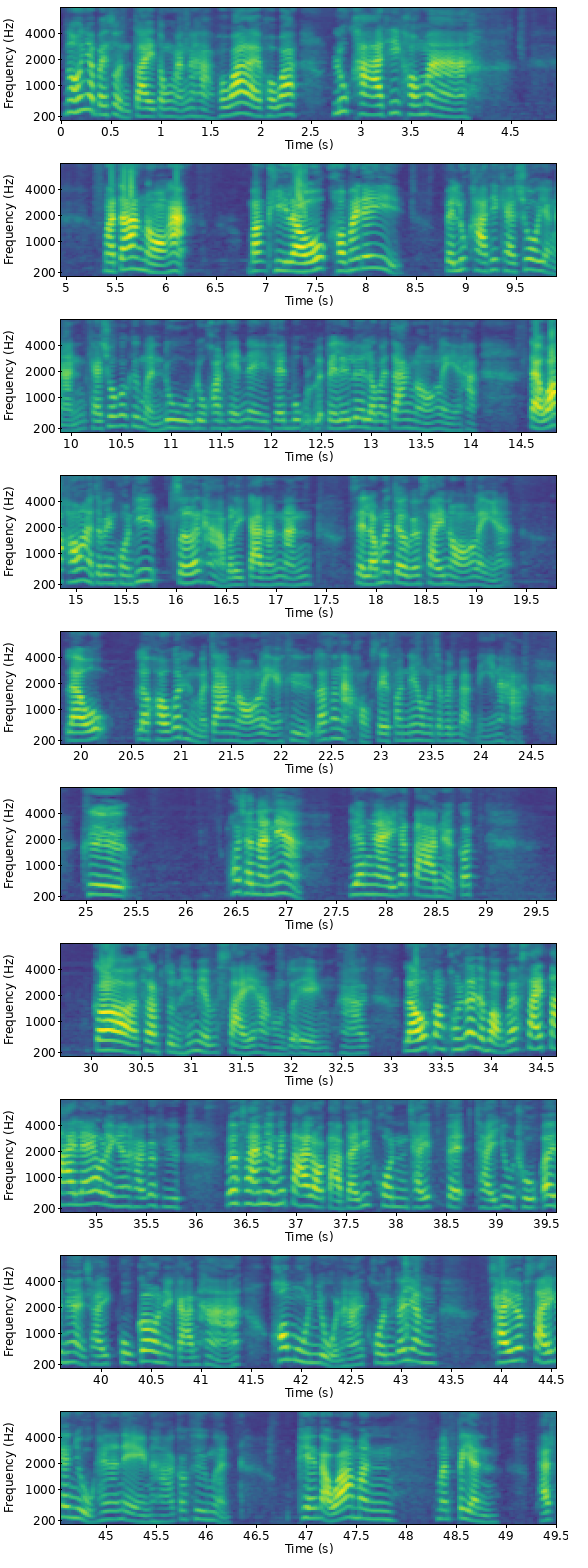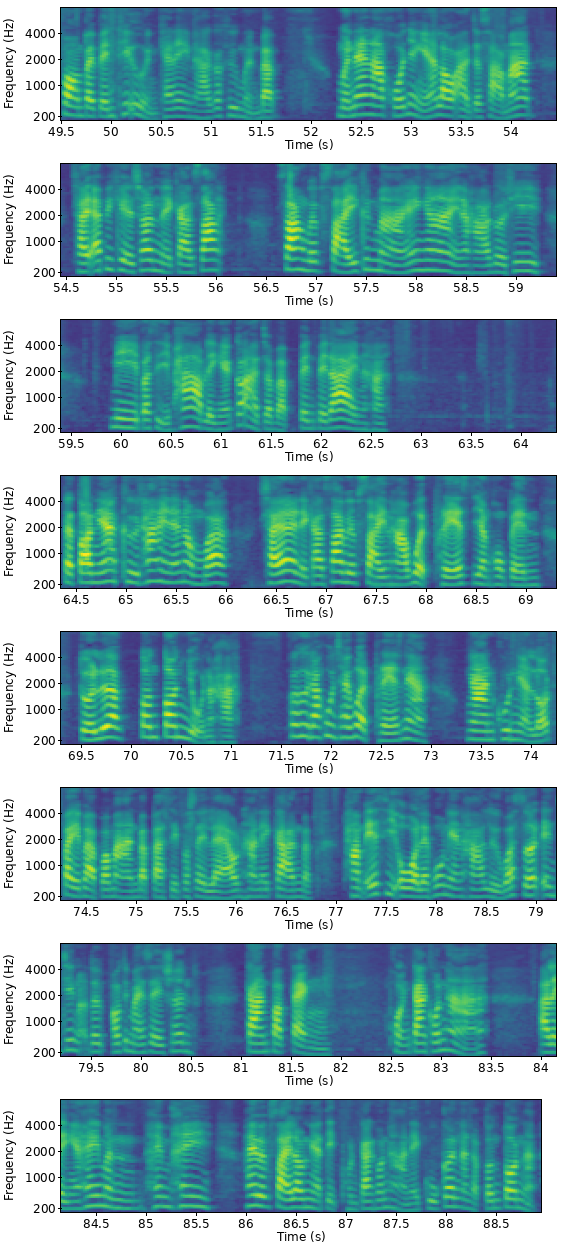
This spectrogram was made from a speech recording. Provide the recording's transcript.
น้องอย่าไปสนใจตรงนั้นนะคะเพราะว่าอะไรเพราะว่าลูกค้าที่เขามา มาจ้างน้องอะ่ะ บางทีแล้วเขาไม่ได้เป็นลูกค้าที่ casual อย่างนั้น casual ก็คือเหมือนดูดู content ใน Facebook ไปเรื่อยๆแล้วมาจ้างน้องอะไรอย่างเงี้ยค่ะ แต่ว่าเขาอาจจะเป็นคนที่ search หาบริการนั้นๆ เสร็จแล้วมาเจอเว็บไซต์น้องอะไรเงี้ยแล้วแล้วเขาก็ถึงมาจ้างน้องอะไรเงี้ยคือ ลักษณะของ sales funnel มันจะเป็นแบบนี้นะคะ คือ เพราะฉะนั้นเนี่ยยังไงก็ตามเนี่ยก็ก็สนับสนุนให้มีเว็บไซต์ค่ะของตัวเองนะคะแล้วบางคนก็จะบอกเว็บไซต์ตายแล้วอะไรเงี้ยนะคะ ก็คือ เว็บไซต์มันยังไม่ตายหรอกตราบใดที่คนใช้ใช้ YouTube เอ้ยไม่ใช่ใช้ Google ในการหาข้อมูลอยู่นะคะคนก็ยังใช้เว็บไซต์กันอยู่แค่นั้นเองนะคะก็คือเหมือนเพียงแต่ว่ามันมันเปลี่ยนแพลตฟอร์มไปเป็นที่อื่นแค่นั้นเองนะคะก็คือเหมือนแบบเหมือนในอนาคตอย่างเงี้ยเราอาจจะสามารถใช้แอปพลิเคชันในการสร้างสร้างเว็บไซต์ขึ้นมาง่าย ๆนะคะ โดยที่มีประสิทธิภาพอะไรเงี้ยก็อาจจะแบบเป็นไปได้นะคะ แต่ตอนนี้คือถ้าให้แนะนำว่า ใช้อะไรในการสร้างเว็บไซต์นะคะ WordPress ยังคงเป็นตัวเลือกต้นๆอยู่นะคะ ก็คือถ้าคุณใช้ WordPress เนี่ยงานคุณเนี่ยลดไปแบบประมาณแบบ 80%แล้วนะคะในการแบบทำ SEO อะไรพวกนี้นะคะ หรือว่า Search Engine Optimization การปรับแต่งผลการค้นหาอะไรเงี้ยให้มันให้ให้ให้เว็บไซต์เราเนี่ยติดผลการค้นหาใน Google อันดับต้นๆน่ะ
